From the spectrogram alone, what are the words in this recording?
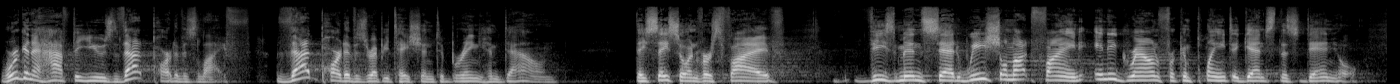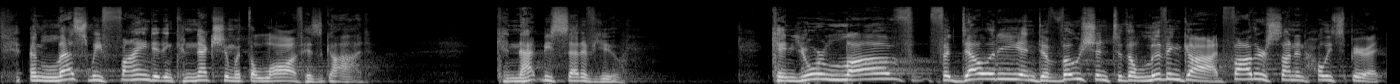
we're going to have to use that part of his life, that part of his reputation to bring him down. They say so in verse 5. These men said, We shall not find any ground for complaint against this Daniel unless we find it in connection with the law of his God. Can that be said of you? Can your love, fidelity, and devotion to the living God, Father, Son, and Holy Spirit,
